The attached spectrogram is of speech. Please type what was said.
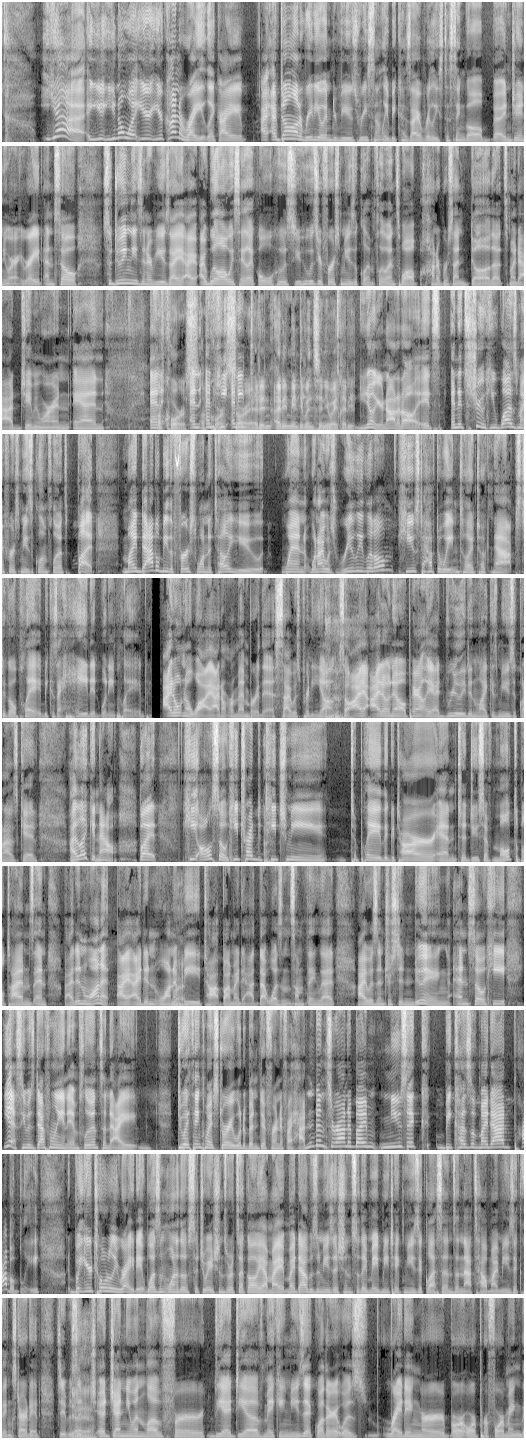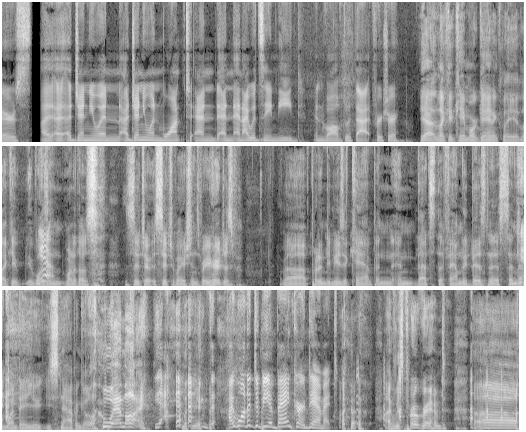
Yeah, you you know what? You're you're kind of right. Like I, I I've done a lot of radio interviews recently because I released a single uh, in January, right? And so so doing these interviews, I I, I will always say like, oh, who's you, who was your first musical influence? Well, hundred percent, duh, that's my dad, Jamie Warren, and. And, Of course. and, of and course. he, and he Sorry. I didn't I didn't mean to insinuate that he no, you're not at all. It's and it's true. He was my first musical influence, but my dad will be the first one to tell you when when I was really little, he used to have to wait until I took naps to go play because I hated when he played. I don't know why. I don't remember this. I was pretty young, so I I don't know. Apparently, I really didn't like his music when I was a kid. I like it now, but he also he tried to teach me to play the guitar and to do stuff multiple times and I didn't want it. I, I didn't want Right. to be taught by my dad. That wasn't something that I was interested in doing. And so he, yes, he was definitely an influence. And I, do I think my story would have been different if I hadn't been surrounded by music because of my dad? Probably. But you're totally right. It wasn't one of those situations where it's like, oh yeah, my, my dad was a musician, so they made me take music lessons, and that's how my music thing started. It was Yeah, a, yeah. a genuine love for the idea of making music, whether it was writing or or, or performing. There's a, a, genuine a genuine want and and and I would say need involved with that for sure. Yeah, like it came organically. Like it, it wasn't one of those situ- situations where you're just uh, put into music camp and, and that's the family business. And then Yeah. one day you, you snap and go, Who am I? Yeah, I wanted to be a banker. Damn it! I was programmed. Uh,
